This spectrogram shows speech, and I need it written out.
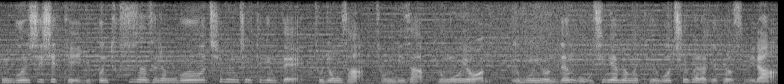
공군 CCT, 육군 특수전사령부 707 특임대, 조종사, 정비사, 경호요원, 의무요원 등 50여 명을 태우고 출발하게 되었습니다.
